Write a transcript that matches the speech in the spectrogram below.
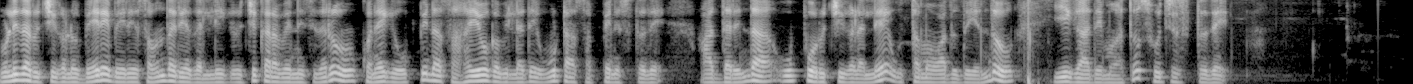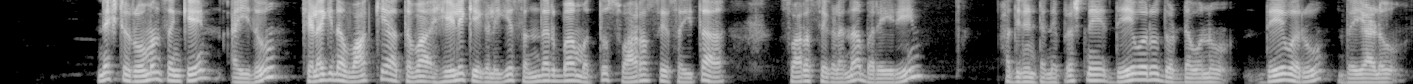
ಉಳಿದ ರುಚಿಗಳು ಬೇರೆ ಬೇರೆ ಸೌಂದರ್ಯದಲ್ಲಿ ರುಚಿಕರವೆನಿಸಿದರೂ ಕೊನೆಗೆ ಉಪ್ಪಿನ ಸಹಯೋಗವಿಲ್ಲದೆ ಊಟ ಸಪ್ಪೆನಿಸುತ್ತದೆ. ಆದ್ದರಿಂದ ಉಪ್ಪು ರುಚಿಗಳಲ್ಲೇ ಉತ್ತಮವಾದುದು ಎಂದು ಈ ಗಾದೆ ಮಾತು ಸೂಚಿಸುತ್ತದೆ. ನೆಕ್ಸ್ಟ್ ರೋಮನ್ ಸಂಖ್ಯೆ ಐದು. ಕೆಳಗಿನ ವಾಕ್ಯ ಅಥವಾ ಹೇಳಿಕೆಗಳಿಗೆ ಸಂದರ್ಭ ಮತ್ತು ಸ್ವಾರಸ್ಯ ಸಹಿತ ಸ್ವಾರಸ್ಯಗಳನ್ನು ಬರೆಯಿರಿ. ಹದಿನೆಂಟನೇ ಪ್ರಶ್ನೆ, ದೇವರು ದೊಡ್ಡವನು, ದೇವರು ದಯಾಳು.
